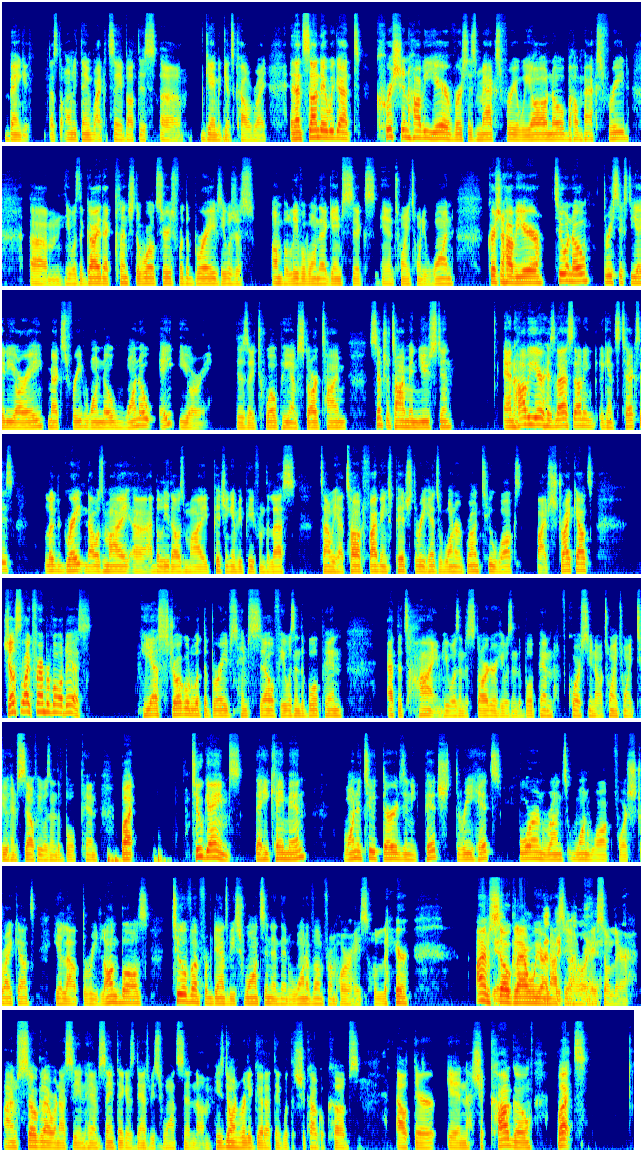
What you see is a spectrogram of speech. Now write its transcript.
bang it. That's the only thing I could say about this uh, game against Kyle Wright. And then Sunday we got Christian Javier versus Max Fried. We all know about Max Fried. Um, he was the guy that clinched the World Series for the Braves. He was just unbelievable in that game six in 2021. Christian Javier, 2 0, 368 ERA. Max Fried, 1 0, 108 ERA. This is a 12 p.m. start time, Central Time in Houston. And Javier, his last outing against Texas, looked great. That was my, uh, I believe that was my pitching MVP from the last time we had talked. Five innings pitched, three hits, one earned run, two walks, five strikeouts. Just like Framber Valdez, he has struggled with the Braves himself. He was in the bullpen at the time. He wasn't a starter. He was in the bullpen. Of course, you know, 2022 himself, he was in the bullpen. But two games that he came in, one and two thirds, and he pitched three hits, four and runs, one walk, four strikeouts. He allowed three long balls, two of them from Dansby Swanson, and then one of them from Jorge Soler. I'm yeah, so glad we are not seeing Jorge yeah. Soler. I'm so glad we're not seeing him. Same thing as Dansby Swanson. Um, he's doing really good, I think, with the Chicago Cubs out there in Chicago. But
